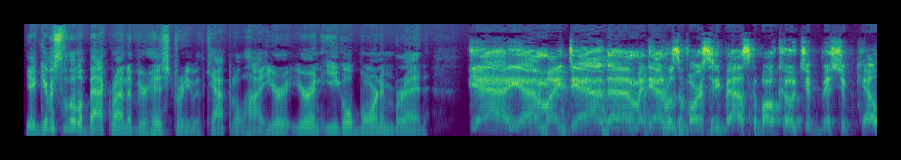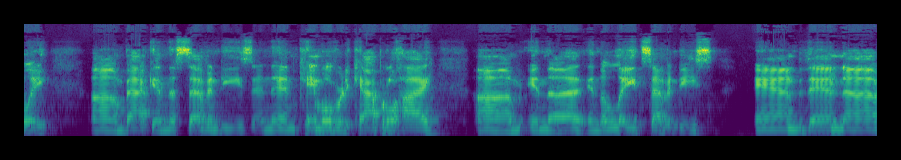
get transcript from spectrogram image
Yeah, give us a little background of your history with Capital High. You're you're an Eagle born and bred. Yeah, yeah. My dad, uh, my dad was a varsity basketball coach at Bishop Kelly um, back in the '70s, and then came over to Capital High um, in the in the late '70s. And then uh,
